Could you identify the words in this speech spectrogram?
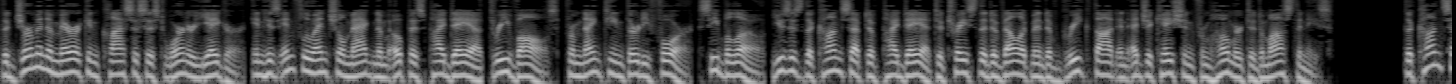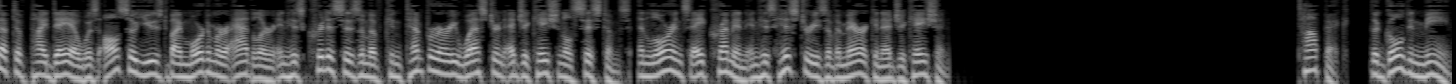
the German-American classicist Werner Jaeger, in his influential magnum opus Paideia 3 vols, from 1934, see below, uses the concept of paideia to trace the development of Greek thought and education from Homer to Demosthenes. The concept of paideia was also used by Mortimer Adler in his criticism of contemporary Western educational systems, and Lawrence A. Cremin in his Histories of American Education. The Golden Mean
